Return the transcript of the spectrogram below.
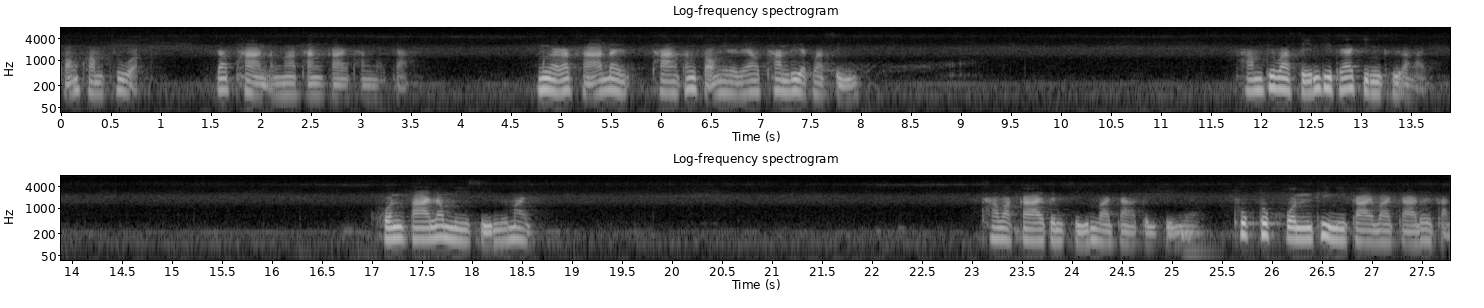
ของความชั่ว จะผ่านออกมาทางกายทางวาจาเมื่อรักษาได้ทางทั้งสองนี้แล้ว ท่านเรียกว่าศีลคำที่ว่าศีลที่แท้จริงคืออะไร คนตายแล้วมีศีลหรือไม่ ถ้าว่ากายเป็นศีลวาจาเป็นศีลแล้ว ทุกทุกคนที่มีกายวาจาด้วยกัน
